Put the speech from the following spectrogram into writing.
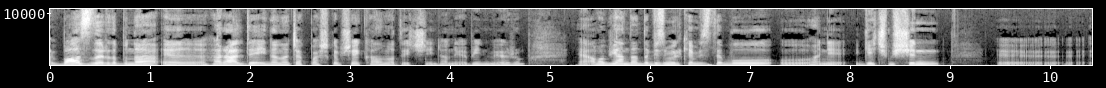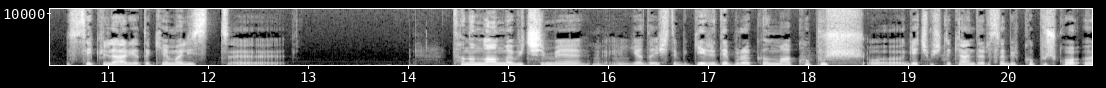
Bazıları da buna e, herhalde inanacak başka bir şey kalmadığı için inanıyor bilmiyorum. E, ama bir yandan da bizim ülkemizde bu e, hani geçmişin e, seküler ya da kemalist e, tanımlanma biçimi hı hı. ya da işte bir geride bırakılma, kopuş, geçmişle kendi arasında bir kopuş ko, e,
